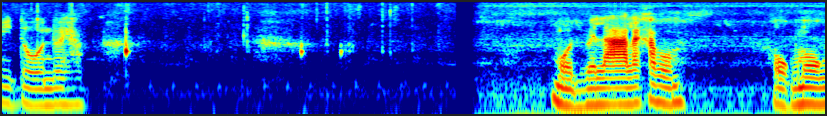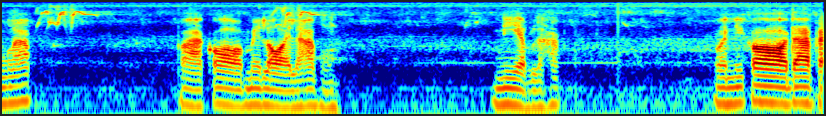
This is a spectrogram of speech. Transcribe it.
ไม่โดนด้วยครับ หมดเวลาแล้วครับผมหกโมงแล้วครับปลาก็ไม่ลอยแล้วครับผม เงียบแล้วครับ วันนี้ก็ได้ไป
